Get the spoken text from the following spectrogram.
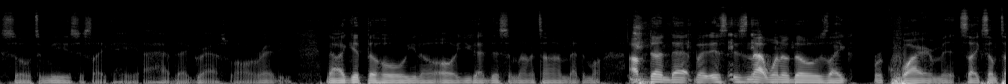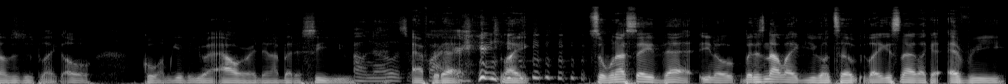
So to me, it's just like, hey, I have that grasp already. Now I get the whole, you know, oh, you got this amount of time at the mall. I've done that, but it's it's not one of those like requirements. Like sometimes it's just like, oh, cool, I'm giving you an hour, and then I better see you. Oh no, it's after required. that, like, So when I say that, you know, but it's not like you're gonna tell, like, it's not like a every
